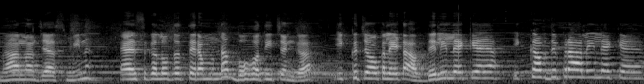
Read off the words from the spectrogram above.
ਨਾ ਨਾ, ਜੈਸਮੀਨ, ਇਸ ਗੱਲੋਂ ਤਾਂ ਤੇਰਾ ਮੁੰਡਾ ਬਹੁਤ ਹੀ ਚੰਗਾ। ਇੱਕ ਚਾਕਲੇਟ ਆਪਦੇ ਲਈ ਲੈ ਕੇ ਆਇਆ, ਇੱਕ ਆਪਦੇ ਭਰਾ ਲਈ ਲੈ ਕੇ ਆਇਆ।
